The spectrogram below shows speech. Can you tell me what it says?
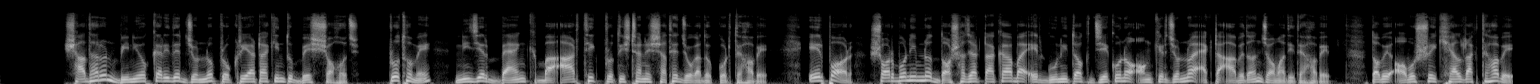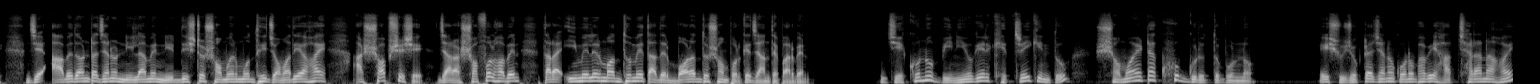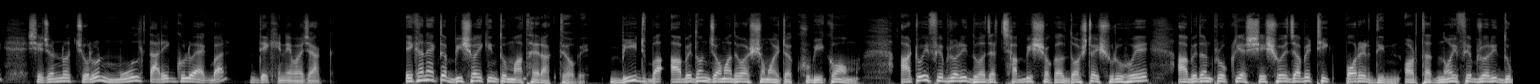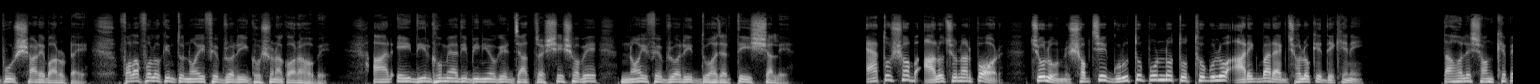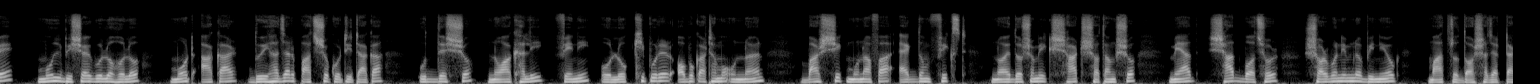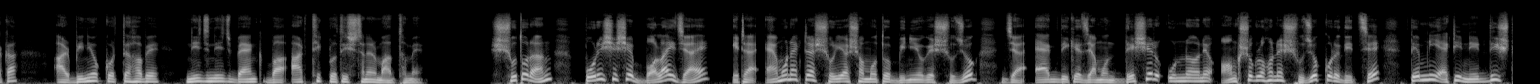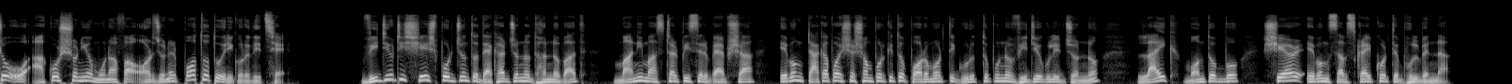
সাধারণ বিনিয়োগকারীদের জন্য প্রক্রিয়াটা কিন্তু বেশ সহজ। প্রথমে নিজের ব্যাংক বা আর্থিক প্রতিষ্ঠানের সাথে যোগাযোগ করতে হবে। এরপর সর্বনিম্ন দশ হাজার টাকা বা এর গুণিতক যে কোনো অঙ্কের জন্য একটা আবেদন জমা দিতে হবে। তবে অবশ্যই খেয়াল রাখতে হবে যে আবেদনটা যেন নিলামের নির্দিষ্ট সময়ের মধ্যেই জমা দেওয়া হয় আর সবশেষে যারা সফল হবেন, তারা ইমেলের মাধ্যমে তাদের বরাদ্দ সম্পর্কে জানতে পারবেন। যে কোনো বিনিয়োগের ক্ষেত্রেই কিন্তু সময়টা খুব গুরুত্বপূর্ণ। এই সুযোগটা যেন কোনোভাবেই হাতছাড়া না হয়, সেজন্য চলুন মূল তারিখগুলো একবার দেখে নেওয়া যাক। এখানে একটা বিষয় কিন্তু মাথায় রাখতে হবে। বিড বা আবেদন জমা দেওয়ার সময়টা খুবই কম। আটই ফেব্রুয়ারি দু হাজার ছাব্বিশ সকাল দশটায় শুরু হয়ে আবেদন প্রক্রিয়া শেষ হয়ে যাবে ঠিক পরের দিন অর্থাৎ নয় ফেব্রুয়ারি দুপুর সাড়ে বারোটায়। ফলাফলও কিন্তু নয় ফেব্রুয়ারি ঘোষণা করা হবে। আর এই দীর্ঘমেয়াদী বিনিয়োগের যাত্রা শেষ হবে নয় ফেব্রুয়ারি দু হাজার তেইশ সালে। এত সব আলোচনার পর চলুন সবচেয়ে গুরুত্বপূর্ণ তথ্যগুলো আরেকবার এক ঝলকে দেখে নেই। তাহলে সংক্ষেপে মূল বিষয়গুলো হল মোট আকার দুই হাজার পাঁচশো কোটি টাকা। উদ্দেশ্য, নোয়াখালী, ফেনী ও লক্ষ্মীপুরের অবকাঠামো উন্নয়ন। বার্ষিক মুনাফা একদম ফিক্সড নয় দশমিক ষাট শতাংশ। মেয়াদ সাত বছর। সর্বনিম্ন বিনিয়োগ মাত্র দশ হাজার টাকা। আর বিনিয়োগ করতে হবে নিজ নিজ ব্যাংক বা আর্থিক প্রতিষ্ঠানের মাধ্যমে। সুতরাং পরিশেষে বলাই যায় এটা এমন একটা সরিয়াসম্মত বিনিয়োগের সুযোগ যা একদিকে যেমন দেশের উন্নয়নে অংশগ্রহণের সুযোগ করে দিচ্ছে, তেমনি একটি নির্দিষ্ট ও আকর্ষণীয় মুনাফা অর্জনের পথও তৈরি করে দিচ্ছে। ভিডিওটি শেষ পর্যন্ত দেখার জন্য ধন্যবাদ। মানি মাস্টারপিসের ব্যবসা এবং টাকা পয়সা সম্পর্কিত পরবর্তী গুরুত্বপূর্ণ ভিডিওগুলির জন্য লাইক, মন্তব্য, শেয়ার এবং সাবস্ক্রাইব করতে ভুলবেন না।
